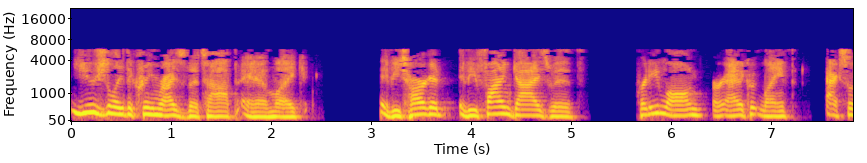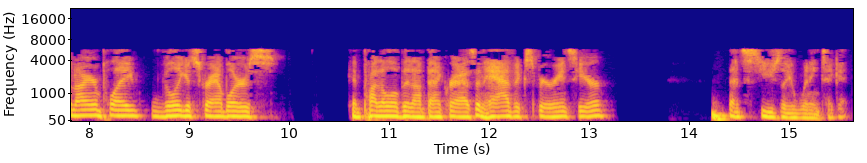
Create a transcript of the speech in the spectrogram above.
usually the cream rises to the top and like if you target, if you find guys with pretty long or adequate length excellent iron play, really good scramblers, can putt a little bit on bent grass and have experience here. That's usually a winning ticket.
